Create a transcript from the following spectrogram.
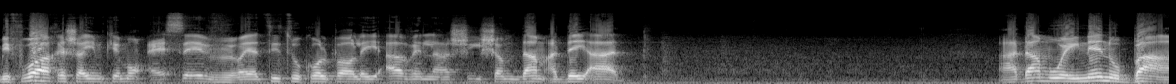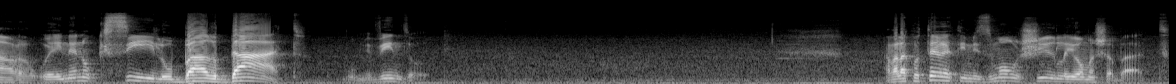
בפרוח רשעים כמו עשב, ויציצו כל פועלי אבן להשישם דם עדי עד. האדם הוא איננו בר, הוא איננו כסיל, הוא בר דעת, הוא מבין זאת. אבל הכותרת היא מזמור שיר ליום השבת.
